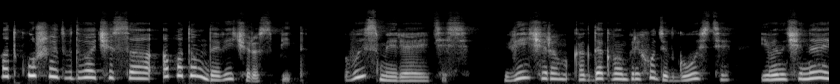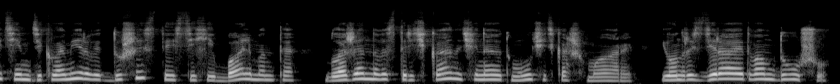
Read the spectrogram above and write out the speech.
Откушает в два часа, а потом до вечера спит. Вы смиряетесь. Вечером, когда к вам приходят гости, и вы начинаете им декламировать душистые стихи Бальмонта, блаженного старичка начинают мучить кошмары, и он раздирает вам душу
